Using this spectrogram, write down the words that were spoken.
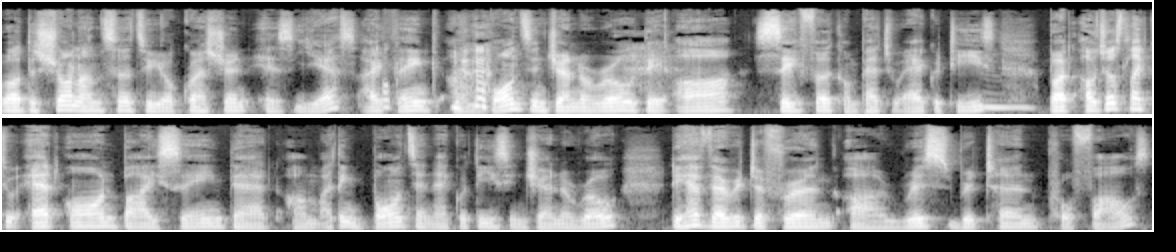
Well, the short answer to your question is yes. I think um, bonds in general they are safer compared to equities. But I'll just like to add on by saying that um, I think bonds and equities in general they have very different uh, risk return profiles,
